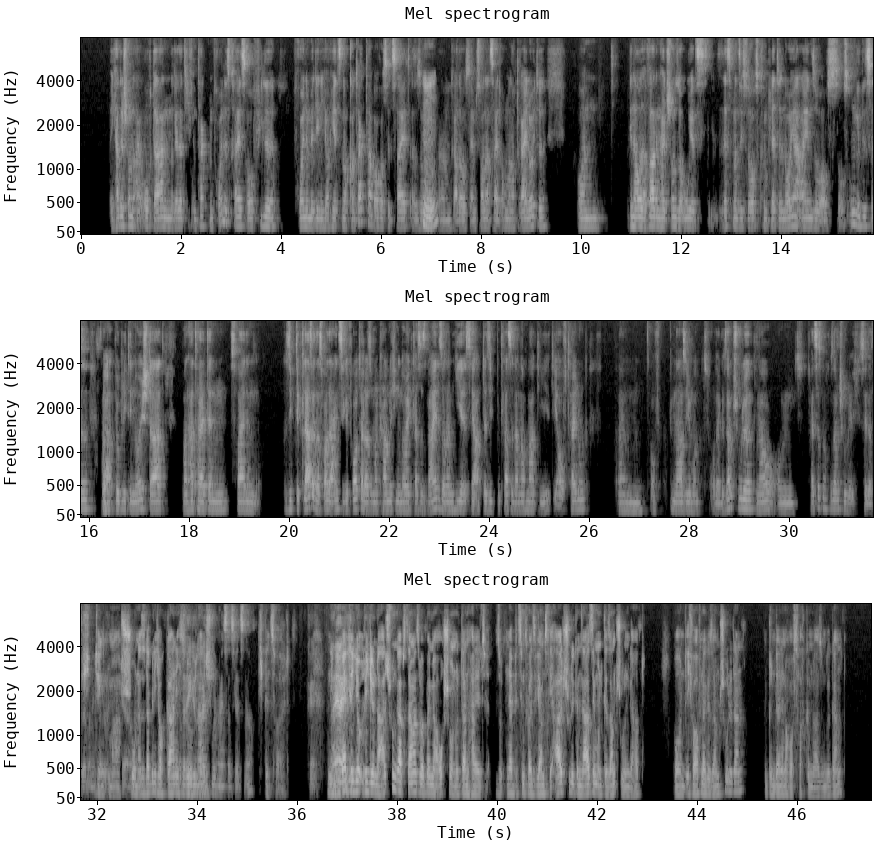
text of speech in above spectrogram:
ich hatte schon auch da einen relativ intakten Freundeskreis, auch viele Freunde, mit denen ich auch jetzt noch Kontakt habe, auch aus der Zeit, also Mhm. ähm, gerade aus der Emsonner-Zeit auch immer noch drei Leute. Und genau, da war dann halt schon so, oh, jetzt lässt man sich so aufs komplette Neue ein, so aufs, aufs Ungewisse. Man Ja. hat wirklich den Neustart. Man hat halt dann, es war ja dann siebte Klasse, das war der einzige Vorteil. Also man kam nicht in eine neue Klasse rein, sondern hier ist ja ab der siebten Klasse dann nochmal die, die Aufteilung ähm, auf Gymnasium und oder Gesamtschule, genau. Und heißt das noch Gesamtschule? Ich sehe das selber Ich nicht. denke dadurch. mal Ja, schon. Also da bin ich auch gar nicht Oder so drin. Regionalschulen heißt das jetzt, ne? Ich bin zu alt. Okay. Nee, Naja, Regio Regionalschulen gab es damals aber bei mir auch schon und dann halt, so, na, beziehungsweise wir haben es Realschule, Gymnasium und Gesamtschulen gehabt. Und ich war auf einer Gesamtschule dann und bin dann ja noch aufs Fachgymnasium gegangen.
